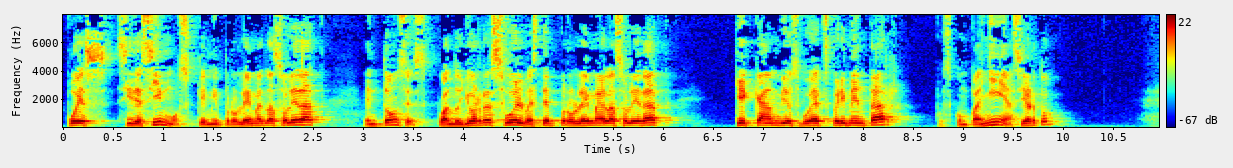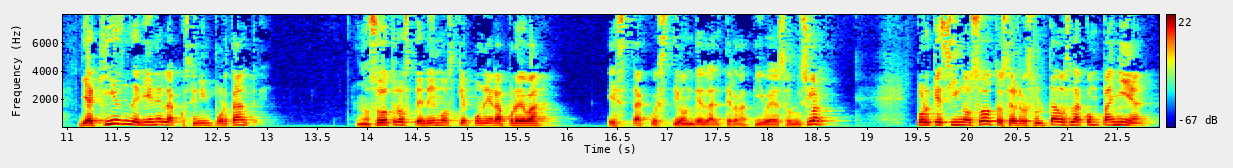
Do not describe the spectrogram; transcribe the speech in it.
pues si decimos que mi problema es la soledad, entonces cuando yo resuelva este problema de la soledad, ¿qué cambios voy a experimentar? Pues compañía, ¿cierto? Y aquí es donde viene la cuestión importante. Nosotros tenemos que poner a prueba esta cuestión de la alternativa de solución. Porque si nosotros el resultado es la compañía,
